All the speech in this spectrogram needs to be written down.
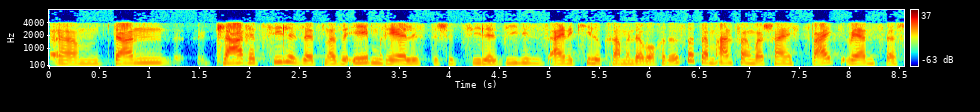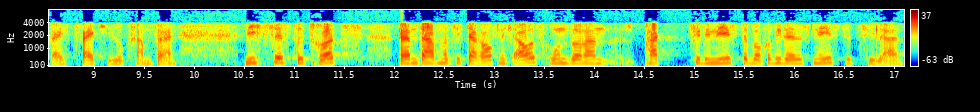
Ähm, dann klare Ziele setzen, also eben realistische Ziele, wie dieses eine Kilogramm in der Woche. Das wird am Anfang wahrscheinlich zwei, werden es wahrscheinlich zwei Kilogramm sein. Nichtsdestotrotz ähm, darf man sich darauf nicht ausruhen, sondern packt für die nächste Woche wieder das nächste Ziel an.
